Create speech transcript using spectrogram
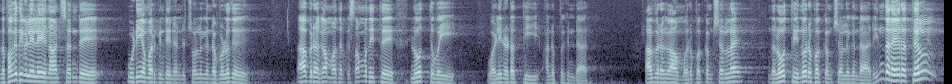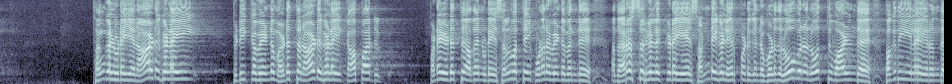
இந்த பகுதிகளிலே நான் சென்று குடியமர்கின்றேன் என்று சொல்லுகின்ற பொழுது ஆபிரகாம் அதற்கு சம்மதித்து லோத்துவை வழிநடத்தி அனுப்புகின்றார். ஆபிரகாம் ஒரு பக்கம் சொல்ல இந்த லோத்து இன்னொரு பக்கம் சொல்லுகின்றார். இந்த நேரத்தில் தங்களுடைய நாடுகளை பிடிக்க வேண்டும் அடுத்த நாடுகளை காப்பாற்று படையெடுத்து அதனுடைய செல்வத்தை குணர வேண்டும் என்று அந்த அரசர்களுக்கிடையே சண்டைகள் ஏற்படுகின்ற பொழுது லோவர லோத்து வாழ்ந்த பகுதியில் இருந்த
